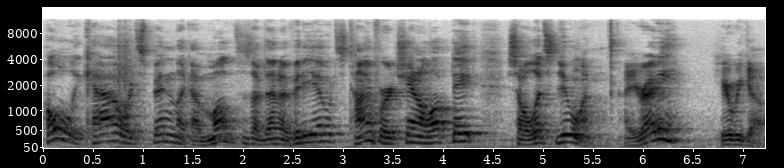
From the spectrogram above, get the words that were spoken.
Holy cow, it's been like a month since I've done a video. It's time for a channel update, so let's do one. Are you ready? Here we go.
